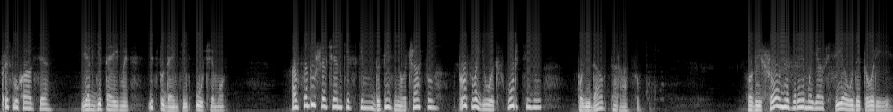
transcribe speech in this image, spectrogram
прислухався, як дітей ми і студентів учимо. А в саду Шевченківським до пізнього часу про свою екскурсію повідав Тарасу. Обійшов незримо я всі аудиторії,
